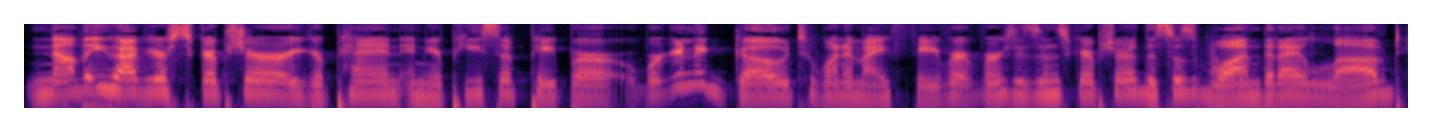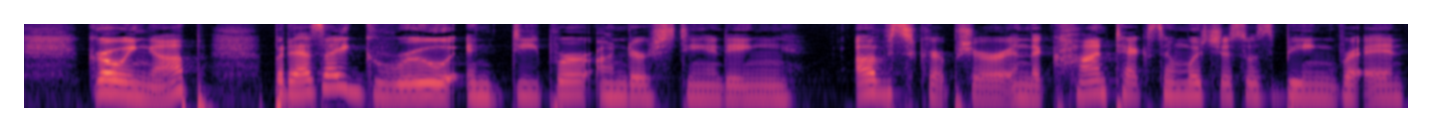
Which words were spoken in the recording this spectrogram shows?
now that you have your scripture or your pen and your piece of paper, we're going to go to one of my favorite verses in scripture. This is one that I loved growing up, but as I grew in deeper understanding of scripture and the context in which this was being written,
